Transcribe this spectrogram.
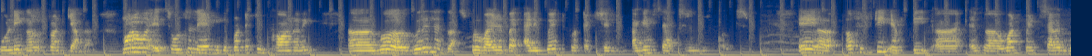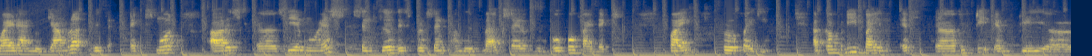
holding a front camera. Moreover, it's also layered with a protective Corning uh, Gorilla Glass provided by adequate protection against the accidental falls. A, uh, a 50 MP uh, 1.7 wide angle camera with Exmor RS uh, CMOS sensors is present on the back side of the Oppo Find X5 Pro 5G accompanied by an F, uh, 50 MP uh,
